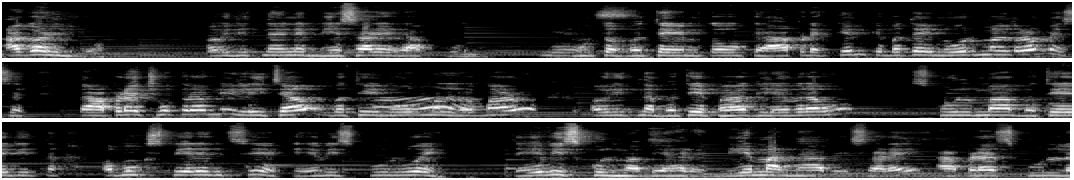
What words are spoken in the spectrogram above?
આગળ લ્યો. આવી રીતના એને બેસાડી રાખવું. હું તો બધે એમ કહું કે આપણે કેમ કે બધા નોર્મલ રમે છે. તો આપણા છોકરાઓને લઈ જાઓ બધે નોર્મલ રમાડો આવી રીતના બધે ભાગ લેવડાવો. સ્કૂલમાં બધે રીતના અમુક પેરેન્ટ છે કે એવી સ્કૂલ હોય તો એવી સ્કૂલમાં બેહાડે. એમાં ના બેસાડાય. આપણા સ્કૂલ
